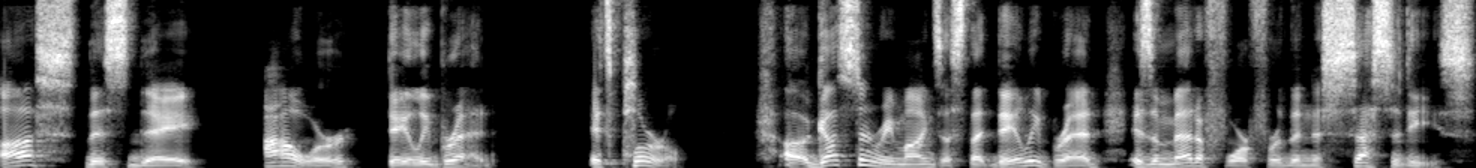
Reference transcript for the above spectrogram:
us this day our daily bread. It's plural. Uh, Augustine reminds us that daily bread is a metaphor for the necessities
